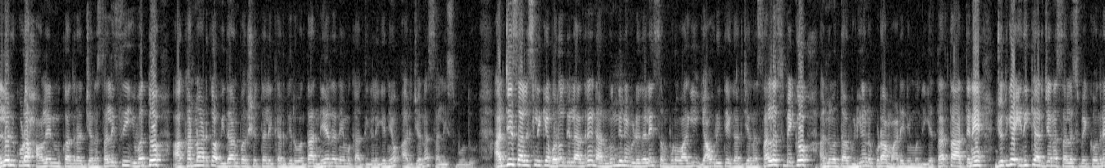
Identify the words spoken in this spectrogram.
ಎಲ್ಲರೂ ಕೂಡ ಆನ್ಲೈನ್ ಮುಖಾಂತರ ಜನ ಸಲ್ಲಿಸಿ. ಇವತ್ತು ಕರ್ನಾಟಕ ವಿಧಾನ ಪರಿಷತ್ತಲ್ಲಿ ಕರೆದಿರುವಂತಹ ನೇರ ನೇಮಕಾತಿಗಳಿಗೆ ನೀವು ಅರ್ಜಿಯನ್ನ ಸಲ್ಲಿಸಬಹುದು. ಅರ್ಜಿ ಸಲ್ಲಿಸಲಿಕ್ಕೆ ಬರೋದಿಲ್ಲ ಅಂದ್ರೆ ನಾನು ಮುಂದಿನ ವಿಡಿಯೋದಲ್ಲಿ ಸಂಪೂರ್ಣವಾಗಿ ಯಾವ ರೀತಿ ಅರ್ಜಿಯನ್ನ ಸಲ್ಲಿಸಬೇಕು ಅನ್ನುವಂತ ವಿಡಿಯೋನು ಕೂಡ ಮಾಡಿ ನಿಮ್ಮೊಂದಿಗೆ ತರ್ತಾ ಇರ್ತೇನೆ. ಜೊತೆಗೆ ಇದಕ್ಕೆ ಅರ್ಜಿಯನ್ನು ಸಲ್ಲಿಸಬೇಕು ಅಂದ್ರೆ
